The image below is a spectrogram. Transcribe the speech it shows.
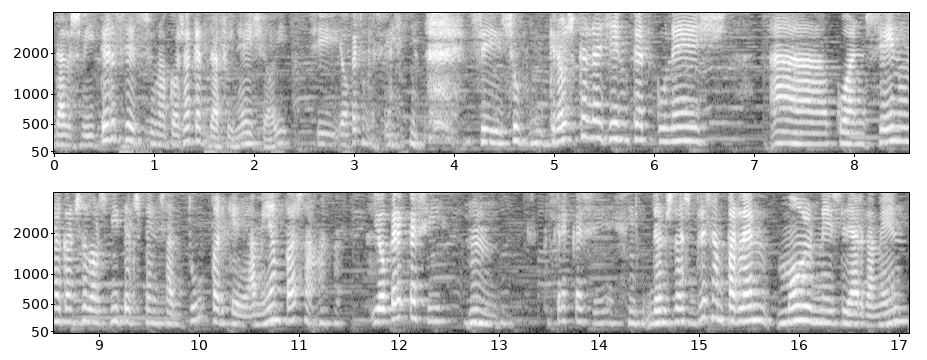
dels Beatles és una cosa que et defineix, oi? Sí, jo crec que sí. Sí, creus que la gent que et coneix eh, quan sent una cançó dels Beatles pensa en tu? Perquè a mi em passa. Jo crec que sí. Mm. Crec que sí. Doncs després en parlem molt més llargament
